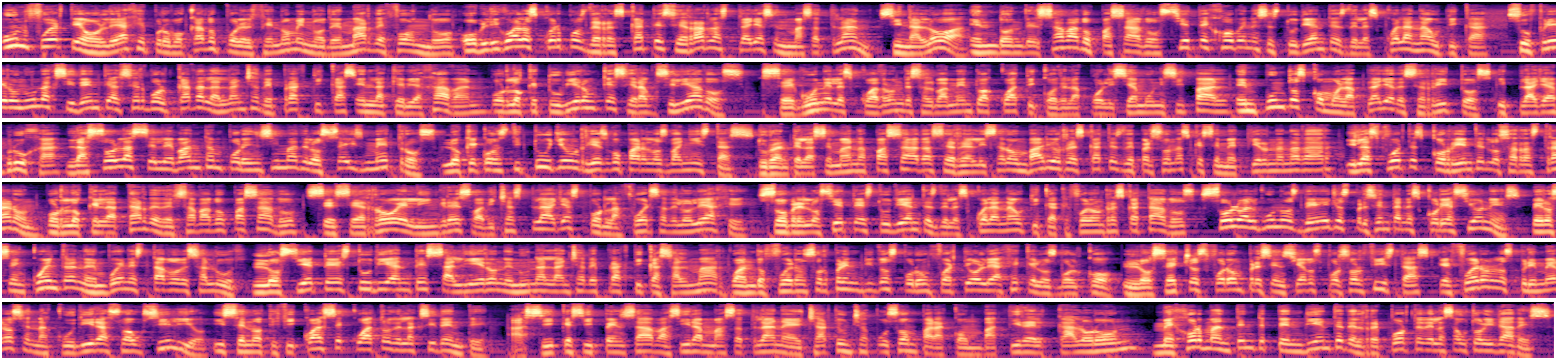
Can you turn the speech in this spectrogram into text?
Un fuerte oleaje provocado por el fenómeno de mar de fondo obligó a los cuerpos de rescate a cerrar las playas en Mazatlán, Sinaloa, en donde el sábado pasado siete jóvenes estudiantes de la escuela náutica sufrieron un accidente al ser volcada la lancha de prácticas en la que viajaban, por lo que tuvieron que ser auxiliados. Según el Escuadrón de Salvamento Acuático de la Policía Municipal, en puntos como la playa de Cerritos y Playa Bruja, las olas se levantan por encima de los 6 metros, lo que constituye un riesgo para los bañistas. Durante la semana pasada se realizaron varios rescates de personas que se metieron a nadar y las fuertes corrientes los arrastraron, por lo que la tarde del sábado pasado se cerró el ingreso a dichas playas por la fuerza del oleaje. Sobre los siete estudiantes de la escuela náutica que fueron rescatados, solo algunos de ellos presentan escoriaciones, pero se encuentran en buen estado de salud. Los siete estudiantes salieron en una lancha de prácticas al mar cuando fueron sorprendidos por un fuerte oleaje que los volcó. Los hechos fueron presenciados por surfistas que fueron los primeros en acudir a su auxilio y se notificó al C4 del accidente. Así que si pensabas ir a Mazatlán a echarte un chapuzón para combatir el calorón, mejor mantente pendiente del reporte de las autoridades.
